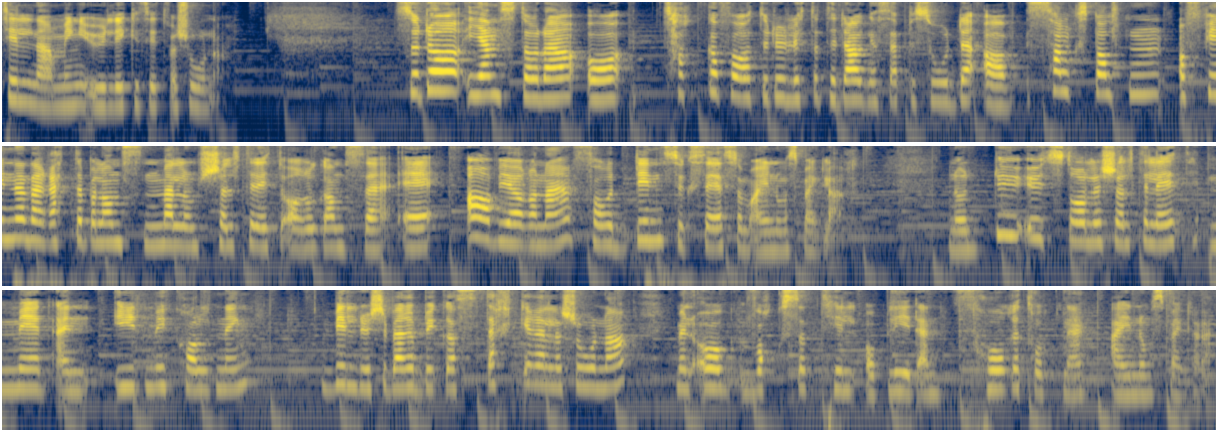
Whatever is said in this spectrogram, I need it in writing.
tilnærming i ulike situasjoner. Så da gjenstår det å takke for at du lytta til dagens episode av Salgsspalten. Å finne den rette balansen mellom selvtillit og arroganse er avgjørende for din suksess som eiendomsmegler. Når du utstråler selvtillit med en ydmyk holdning, vil du ikke bare bygge sterke relasjoner, men òg vokse til å bli den foretrukne eiendomsmegleren.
